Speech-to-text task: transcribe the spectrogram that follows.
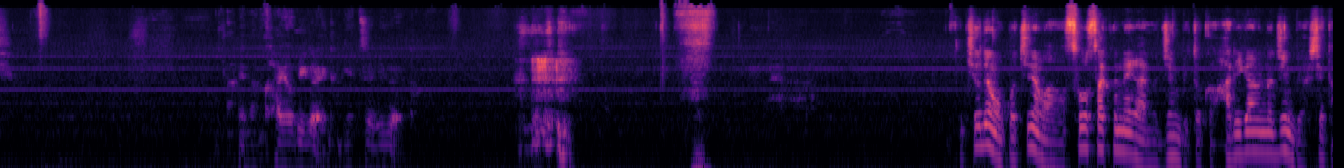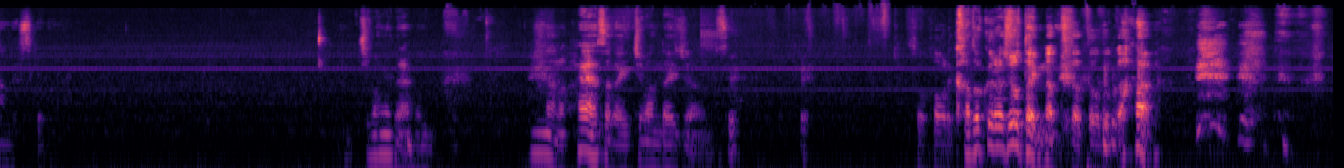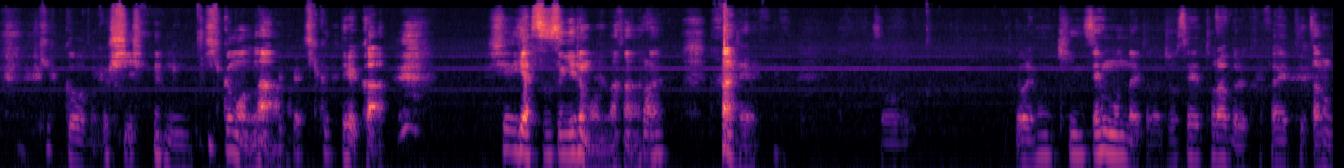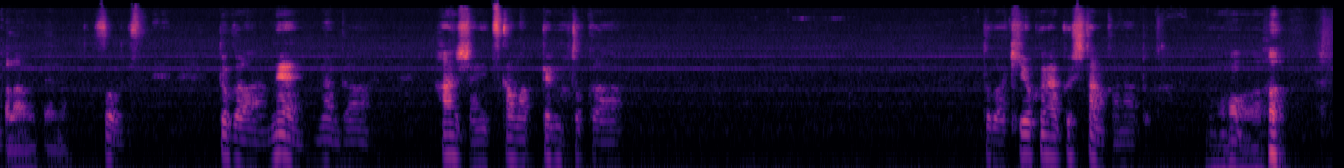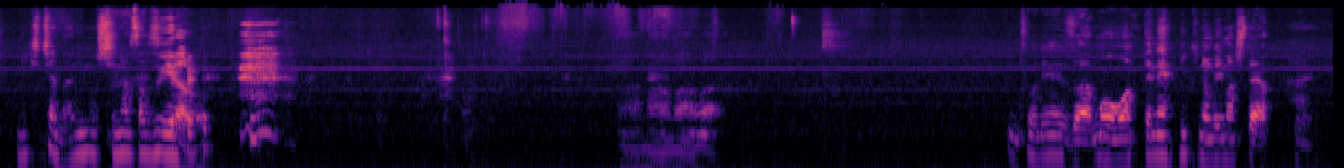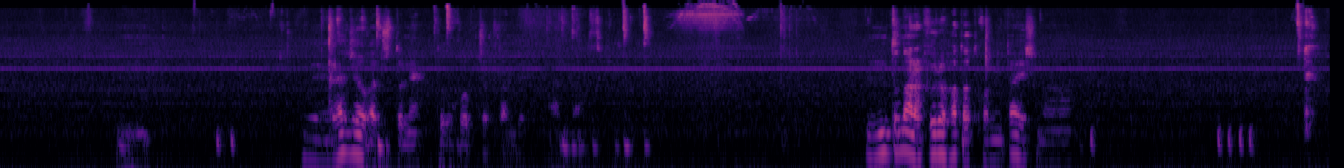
あれが火曜日ぐらいか、月曜日ぐらいか。一応でもこっちでもあの創作願いの準備とか張り紙の準備はしてたんですけど一番良くないこんなの速さが一番大事なんですよ。そうか、俺、角倉状態になってたってことか。結構、ひうん引くもんな。引くっていうか、シリアスすぎるもんな。あれ。そう俺も金銭問題とか女性トラブル抱えてたのかなみたいな。そうですねとかねなんか反社に捕まってるのとかとか記憶なくしたのかなとかもう、みきちゃん何もしなさすぎだろ。まあまあまあまあ。とりあえずはもう終わってね、生き延びましたよ。はいでラジオがちょっとね、滞っちゃったんで、あれなんですけど。ほんとなら古畑とか見たいしな。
